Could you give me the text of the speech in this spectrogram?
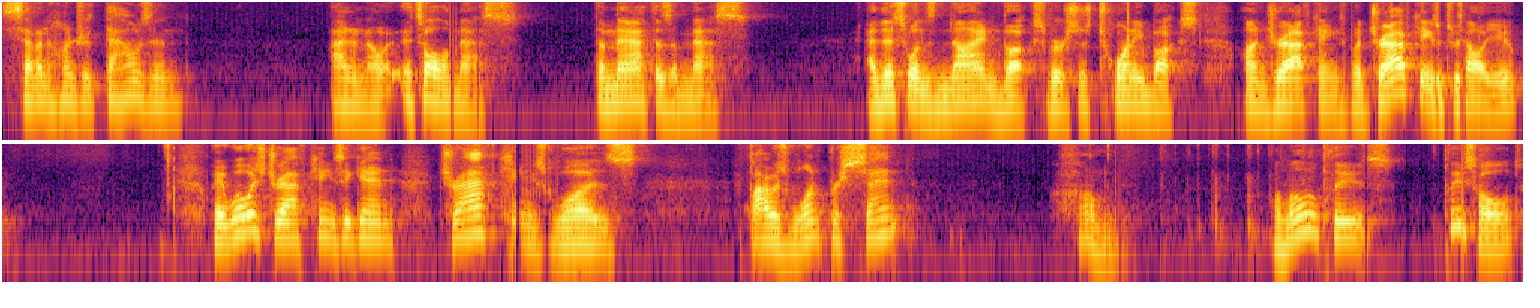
700,000. I don't know. It's all a mess. The math is a mess. And this one's nine bucks versus 20 bucks on DraftKings. But DraftKings would tell you. Wait, what was DraftKings again? DraftKings was, if I was 1%, hum. One moment, please. Please hold.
